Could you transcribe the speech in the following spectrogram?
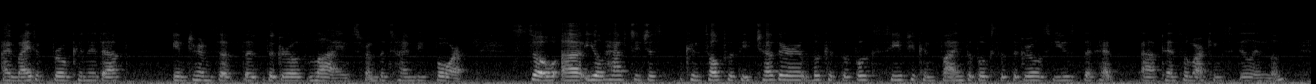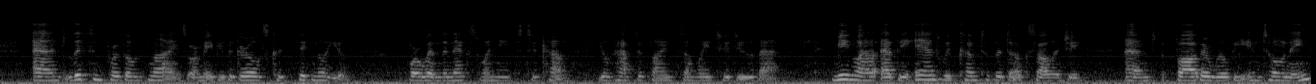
I might have broken it up in terms of the, the girls' lines from the time before. So uh, you'll have to just consult with each other, look at the books, see if you can find the books that the girls used that had uh, pencil markings still in them, and listen for those lines, or maybe the girls could signal you for when the next one needs to come. You'll have to find some way to do that. Meanwhile, at the end, we've come to the doxology and Father will be intoning.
